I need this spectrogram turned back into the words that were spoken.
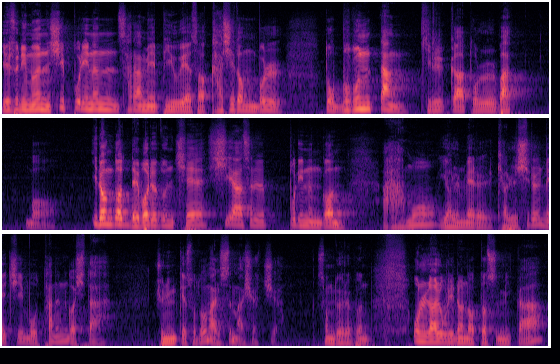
예수님은 씨 뿌리는 사람의 비유에서 가시덤불, 또 묵은 땅, 길가, 돌밭, 뭐 이런 것 내버려 둔 채 씨앗을 뿌리는 건 아무 열매를 결실을 맺지 못하는 것이다. 주님께서도 말씀하셨죠. 성도 여러분, 오늘날 우리는 어떻습니까?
